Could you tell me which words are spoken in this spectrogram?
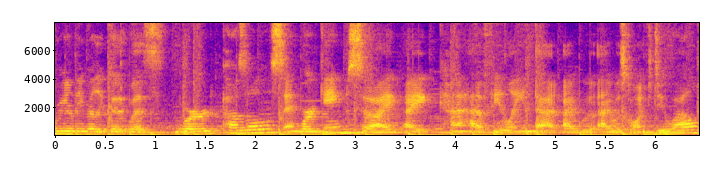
really, really good with word puzzles and word games, so I, I kind of had a feeling that I was going to do well.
